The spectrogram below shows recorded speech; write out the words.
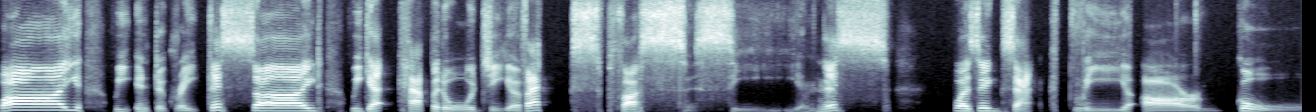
y. We integrate this side, we get capital G of x plus c. This was exactly our goal.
